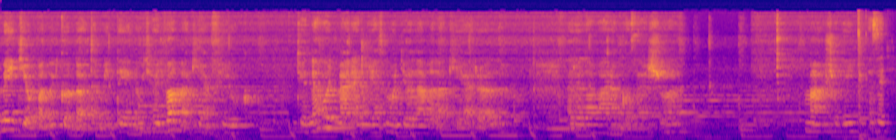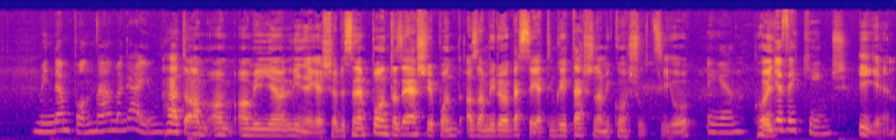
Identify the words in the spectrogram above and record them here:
még jobban úgy gondolta, mint én, úgyhogy vannak ilyen fiúk. Úgyhogy nehogy már ennyihez mondjon le valaki erről, erről a várakozásról. Második, ez egy Minden pontnál megálljunk? Hát am, am, ami ilyen lényegesebb, de szerintem pont az első pont az, amiről beszélgettünk, hogy társadalmi konstrukció. Igen. Hogy- Hogy ez egy kincs. Igen.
